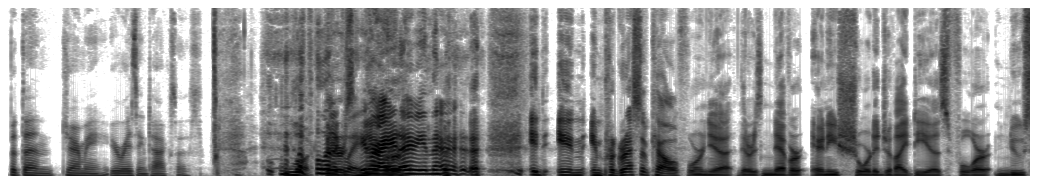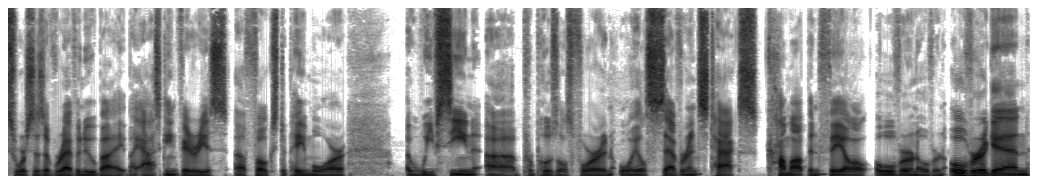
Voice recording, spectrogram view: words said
but then, Jeremy, you're raising taxes. Look, politically, never, right? I mean, in, in in progressive California, there is never any shortage of ideas for new sources of revenue by by asking various uh, folks to pay more. We've seen uh, proposals for an oil severance tax come up and fail over and over and over again.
